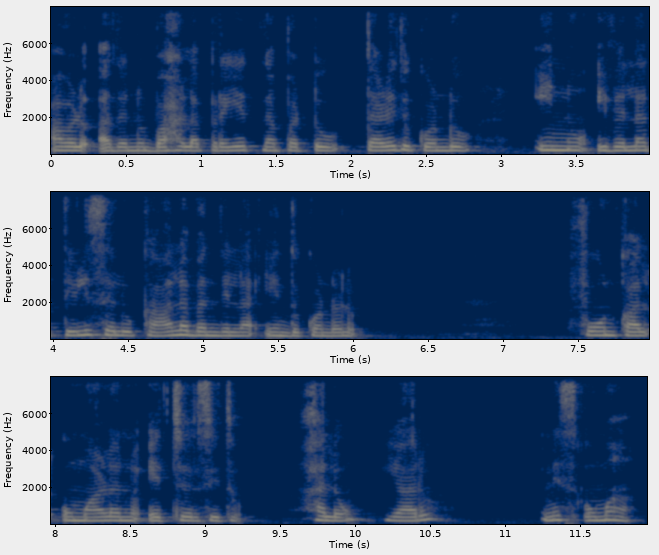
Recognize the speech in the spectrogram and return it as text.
ಅವಳು ಅದನ್ನು ಬಹಳ ಪ್ರಯತ್ನಪಟ್ಟು ತಡೆದುಕೊಂಡು ಇನ್ನು ಇವೆಲ್ಲ ತಿಳಿಸಲು ಕಾಲ ಬಂದಿಲ್ಲ ಎಂದುಕೊಂಡಳು. ಫೋನ್ ಕಾಲ್ ಉಮಾಳನ್ನು ಎಚ್ಚರಿಸಿತು. ಹಲೋ, ಯಾರು? ಮಿಸ್ ಉಮಾ?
